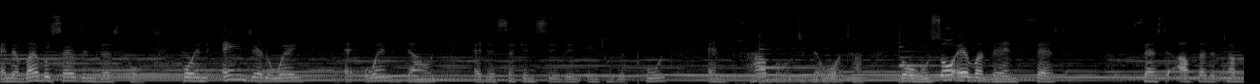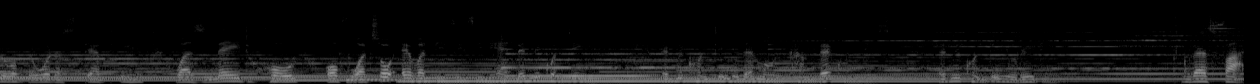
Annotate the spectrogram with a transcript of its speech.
and the Bible says in verse 4 For an angel uh, Eh, went down at a certain season into the pool and troubled the water. So whosoever then first first after the troubling of the water stepped in was made whole of whatsoever disease he had. Let me continue. Let me continue, then we will come back on this. Let me continue reading. Verse 5.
